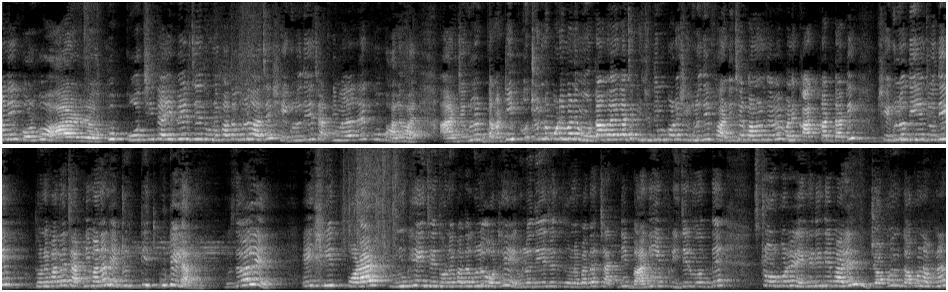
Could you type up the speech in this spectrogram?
পরিমাণেই করব। আর খুব কচি টাইপের যে ধনেপাতাগুলো আছে, সেগুলো দিয়ে চাটনি বানালে খুব ভালো হয়। আর যেগুলো ডাঁটি প্রচণ্ড পরিমাণে মোটা হয়ে গেছে, কিছুদিন পরে সেগুলো দিয়ে ফার্নিচার বানানো যাবে মানে কাট কাট ডাঁটি। সেগুলো দিয়ে যদি ধনেপাতা চাটনি বানান একটু তিতকুটে লাগে। বুঝতে পারলেন? এই শীত পড়ার মুখেই যে ধনেপাতাগুলো ওঠে, এগুলো দিয়ে যদি ধনেপাতার চাটনি বানিয়ে ফ্রিজের মধ্যে স্টোর করে রেখে দিতে পারেন, যখন তখন আপনার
